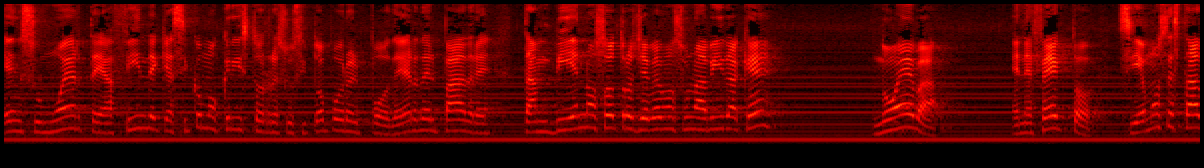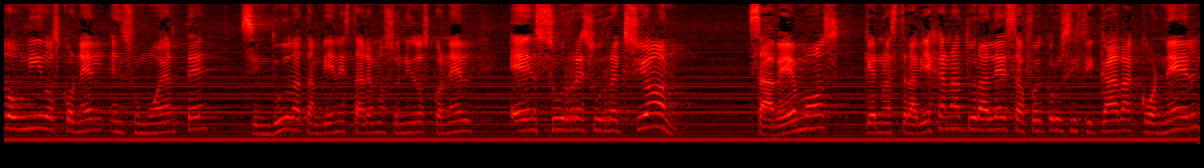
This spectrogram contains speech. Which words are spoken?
en su muerte, a fin de que así como Cristo resucitó por el poder del Padre, también nosotros llevemos una vida que nueva. En efecto, si hemos estado unidos con Él en su muerte, sin duda también estaremos unidos con Él en su resurrección. Sabemos que nuestra vieja naturaleza fue crucificada con Él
